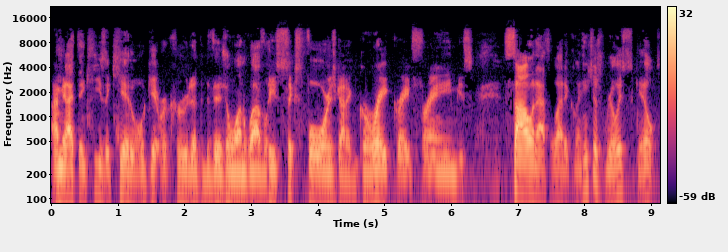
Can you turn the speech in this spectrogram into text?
I mean, I think he's a kid who will get recruited at the Division One level. He's six four. He's got a great, great frame. He's solid athletically, and he's just really skilled.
